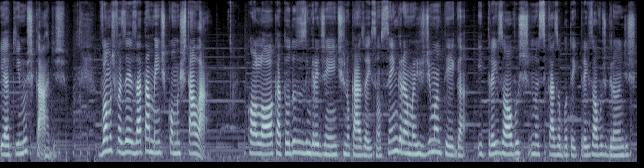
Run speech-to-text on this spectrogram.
e aqui nos cards. Vamos fazer exatamente como está lá. Coloca todos os ingredientes, no caso aí são 100 gramas de manteiga e 3 ovos. Nesse caso eu botei 3 ovos grandes.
